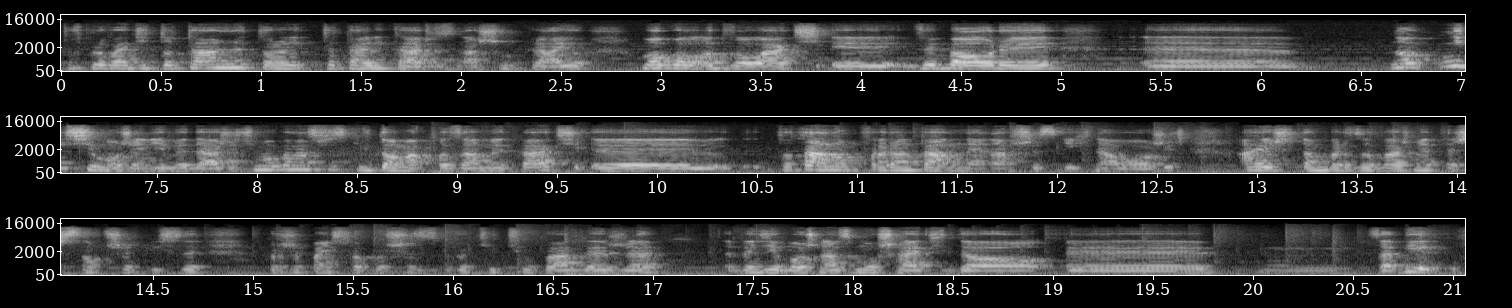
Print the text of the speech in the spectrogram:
To wprowadzi totalny to- totalitaryzm w naszym kraju. Mogą odwołać y, wybory. y, no, nic się może nie wydarzyć. Mogą nas wszystkich w domach pozamykać, y, totalną kwarantannę na wszystkich nałożyć. A jeszcze tam bardzo ważne też są przepisy. Proszę Państwa, proszę zwrócić uwagę, że będzie można zmuszać do y, mm, zabiegów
